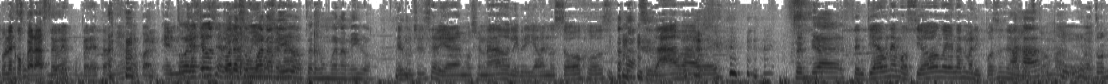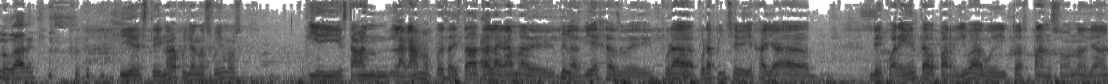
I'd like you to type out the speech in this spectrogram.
¿Tú le cooperaste, Yo le cooperé también, güey, El Tú eres, muchacho se tú veía eres un muy buen emocionado. amigo, tú eres un buen amigo. El muchacho se veía emocionado, le brillaban los ojos, sudaba, güey. Sentía... Sentía una emoción, güey, unas mariposas en Ajá, el estómago. y en güey. otros lugares. Y este, no, pues ya nos fuimos. Y, y estaban la gama, pues ahí estaba toda la gama de, de las viejas, güey. Pura, pura pinche vieja ya de 40 para arriba, güey. Todas panzonas ya,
